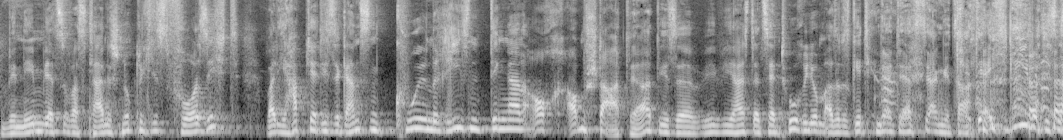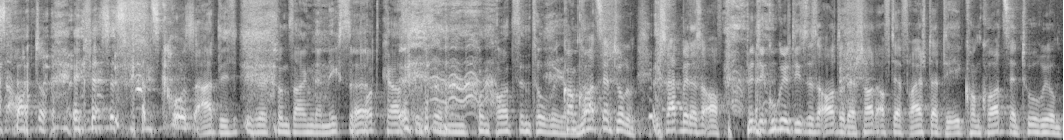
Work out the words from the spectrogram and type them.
wir nehmen jetzt so was kleines Schnuckliches, Vorsicht, weil ihr habt ja diese ganzen coolen Riesendingern auch am Start, ja, diese, wie, wie heißt der Centurium, also das geht ja. Der, der hat es dir angetan. Der, ich liebe dieses Auto, das ist ganz großartig. Ich würde schon sagen, der nächste Podcast ist ein Concorde Centurium. Concorde ne? Centurium, ich schreibe mir das auf. Bitte googelt dieses Auto, der schaut auf der Freistadt.de, Concorde Centurium,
